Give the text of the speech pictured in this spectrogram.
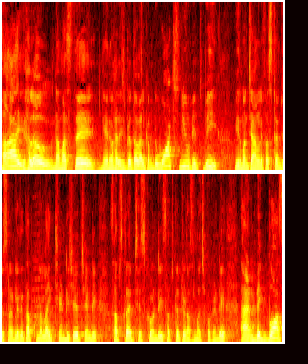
హాయ్ హలో నమస్తే. నేను Harish Betha. Welcome to what's new HB మీరు మన ఛానల్ని ఫస్ట్ టైం చూసినట్లయితే తప్పకుండా లైక్ చేయండి షేర్ చేయండి సబ్స్క్రైబ్ చేసుకోండి సబ్స్క్రైబ్ చేయడం అసలు మర్చిపోకండి. And Big Boss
